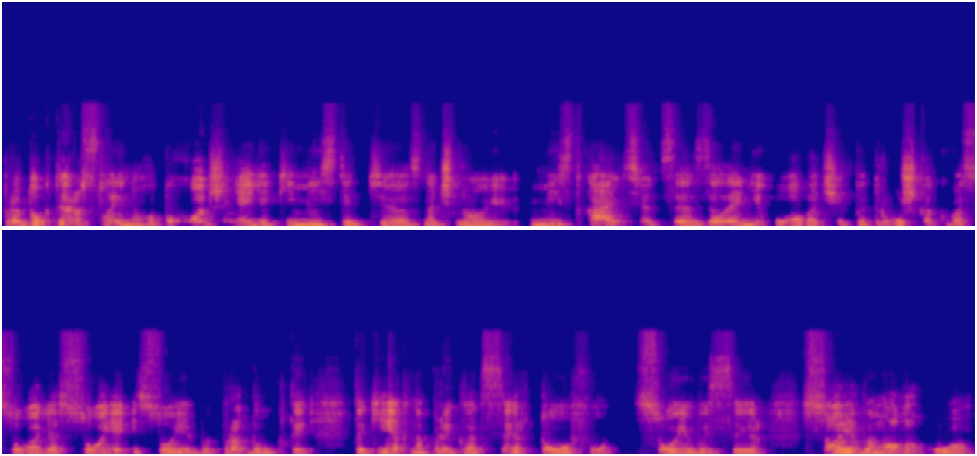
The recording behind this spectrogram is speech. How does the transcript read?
Продукти рослинного походження, які містять е, значний міст кальцію, це зелені овочі, петрушка, квасоля, соя і соєві продукти, такі як, наприклад, сир тофу, соєвий сир, соєве молоко.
